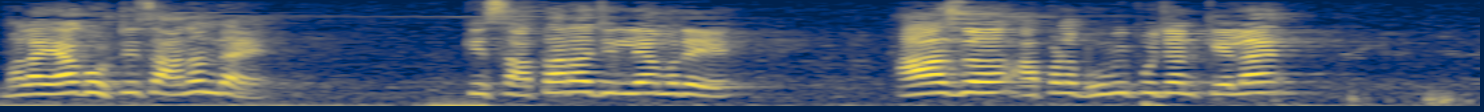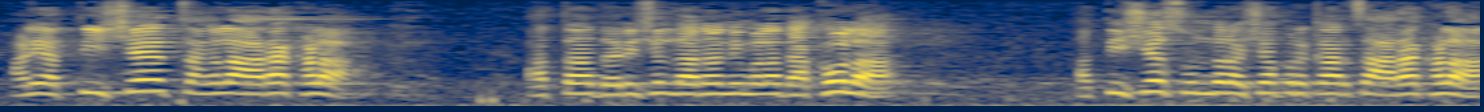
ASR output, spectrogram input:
मला या गोष्टीचा आनंद आहे की सातारा जिल्ह्यामध्ये आज आपण भूमिपूजन केलंय आणि अतिशय चांगला आराखडा आता धैर्यशील मला दाखवला. अतिशय सुंदर अशा प्रकारचा आराखडा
